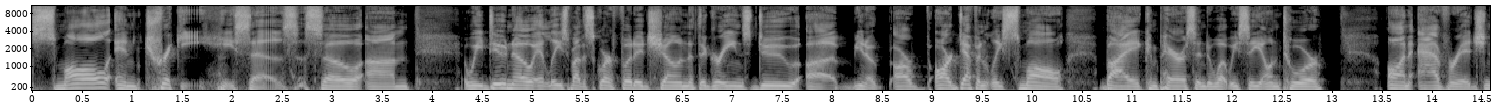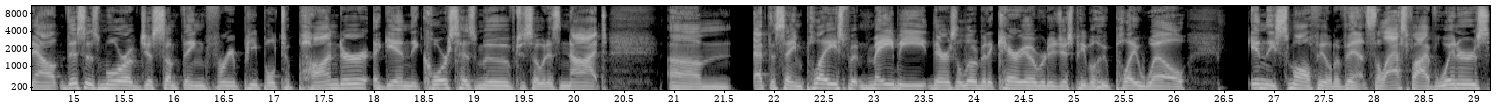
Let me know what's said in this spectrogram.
small and tricky, he says. So, um, we do know, at least by the square footage shown, that the greens do, uh, you know, are are definitely small by comparison to what we see on tour on average. Now, this is more of just something for people to ponder. Again, the course has moved, so it is not um, at the same place, but maybe there's a little bit of carryover to just people who play well in these small field events. The last five winners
